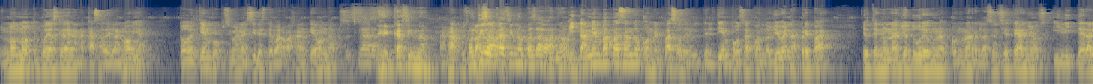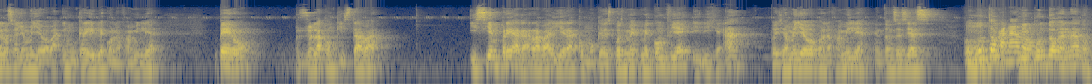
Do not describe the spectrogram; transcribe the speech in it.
no, no te podías quedar en la casa de la novia todo el tiempo, pues iban a decir este barbaján, ¿qué onda? Pues es- Claro. casi no. Ajá, pues Contigo pasaba. casi no pasaba, ¿no? Y también va pasando con el paso del, del tiempo. O sea, cuando yo iba en la prepa, yo tenía una, yo duré una, con una relación siete años y literal, o sea, yo me llevaba increíble con la familia, pero pues yo la conquistaba y siempre agarraba y era como que después me, me confié y dije, ah, pues ya me llevo con la familia. Entonces ya es como Mi un punto pu- ganado. Mi punto ganado.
